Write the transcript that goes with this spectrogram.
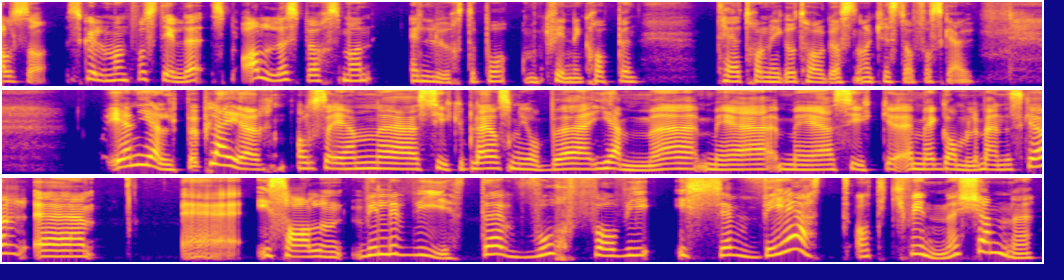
Altså, skulle man få stille alle spørgsmål en lurte på om kvindekroppen til Trond-Viggo Torgersen og Christoffer Skau. En hjælpeplejer, altså en eh, sykeplejer, som jobber hjemme med, med, syke, med gamle mennesker, eh, eh, i salen ville vite, hvorfor vi ikke vet, at kvindekjønnet,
